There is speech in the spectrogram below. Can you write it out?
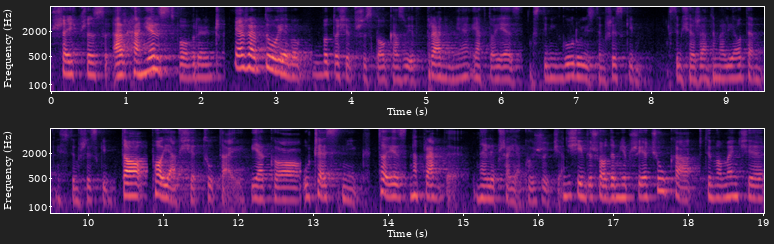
przejść przez archanielstwo wręcz, ja żartuję, bo, bo to się wszystko okazuje w praniu, nie? Jak to jest z tymi guru i z tym wszystkim z tym sierżantem Eliotem i z tym wszystkim, to pojaw się tutaj jako uczestnik. To jest naprawdę najlepsza jakość życia. Dzisiaj wyszła ode mnie przyjaciółka w tym momencie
